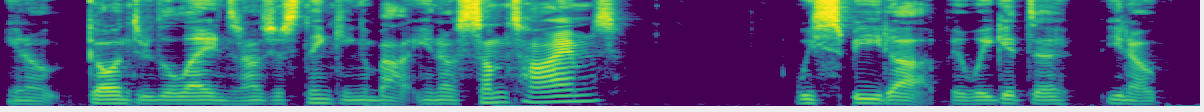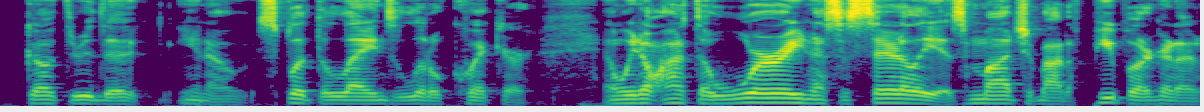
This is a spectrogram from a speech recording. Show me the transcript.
you know, going through the lanes, and I was just thinking about, you know, sometimes we speed up and we get to, you know, go through the, you know, split the lanes a little quicker, and we don't have to worry necessarily as much about if people are gonna,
